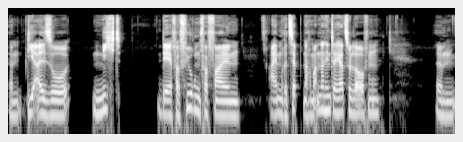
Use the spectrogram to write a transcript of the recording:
ähm, die also nicht der Verführung verfallen, einem Rezept nach dem anderen hinterherzulaufen, ähm,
